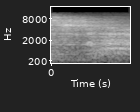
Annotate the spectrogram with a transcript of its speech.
the sun.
